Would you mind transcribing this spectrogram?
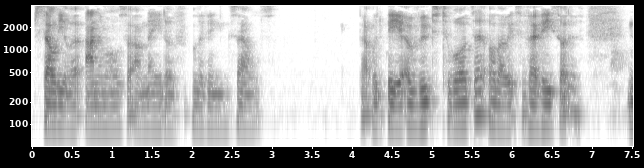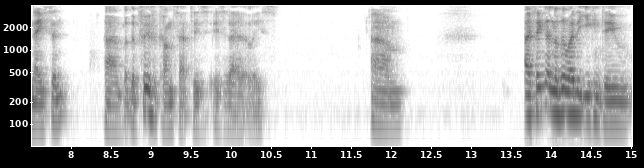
cellular animals that are made of living cells. That would be a route towards it, although it's very sort of nascent. Um, but the proof of concept is is there at least. Um, I think another way that you can do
